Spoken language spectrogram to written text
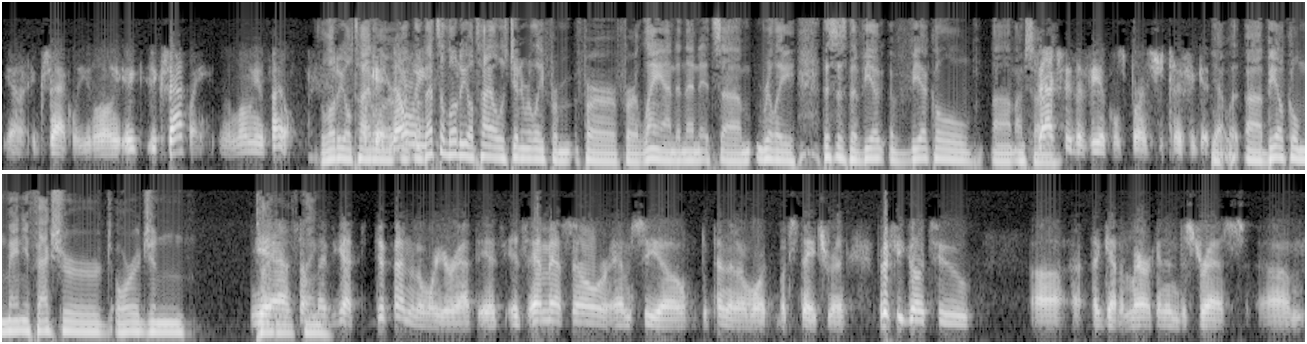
Yeah. Exactly. Allodial- Exactly. The allodial title. Allodial title, Okay, or, only- that's allodial title is generally for for for land, and then it's um, really this is the ve- vehicle. Um, I'm It's sorry. actually the vehicle's birth certificate. Yeah, uh, vehicle manufactured origin. Yeah, something. thing. Yeah, depending on where you're at, it's it's MSO or MCO, depending on what what state you're in. But if you go to uh, again American in Distress, um,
